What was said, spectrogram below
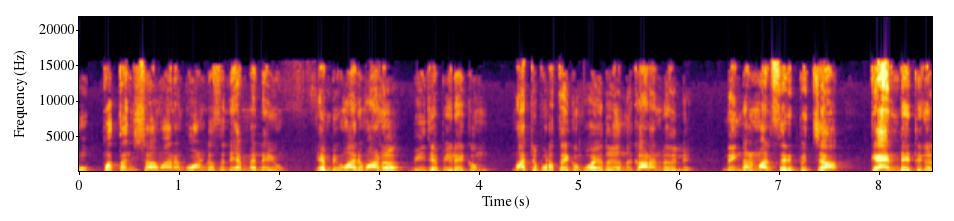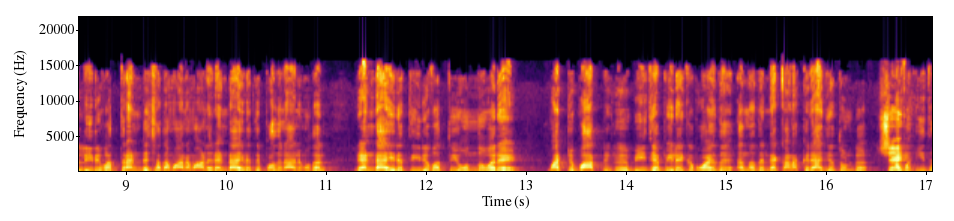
മുപ്പത്തഞ്ച് ശതമാനം കോൺഗ്രസിന്റെ എം എൽ എയും എം പിമാരുമാണ് ബി ജെ പിയിലേക്കും മറ്റു പുറത്തേക്കും പോയത് എന്ന് കാണേണ്ടതില്ലേ? നിങ്ങൾ മത്സരിപ്പിച്ച കാൻഡിഡേറ്റുകൾ ഇരുപത്തിരണ്ട് ശതമാനമാണ് രണ്ടായിരത്തി പതിനാല് മുതൽ രണ്ടായിരത്തി ഇരുപത്തി ഒന്ന് വരെ മറ്റു പാർട്ടി ബി ജെ പിയിലേക്ക് പോയത് എന്നതിന്റെ കണക്ക് രാജ്യത്തുണ്ട്. അപ്പോൾ ഇത്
